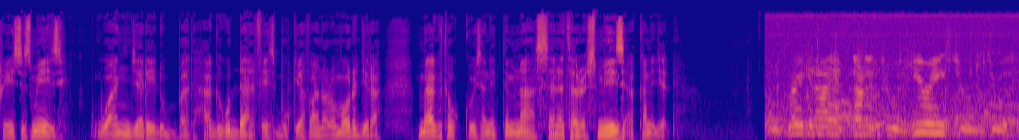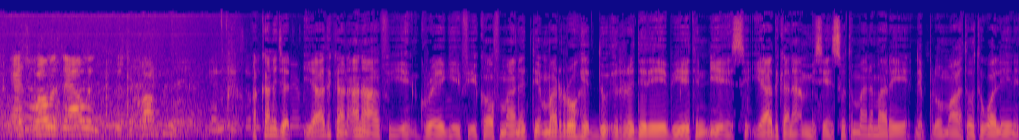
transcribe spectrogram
kiriis smiiz waan jarii dubbate haga guddaan feesbuukii afaan oromoo irra jira. Mi'a tokko isanitti himna senatar smiiz akkana jedhe. akkana jedhe yaada kana anaa fi gireegii fi kaafmaanitti marroo hedduu irra dedeebi'eetiin dhiyeesse yaada kana miseensota mana marii dippiloomaatota waliin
